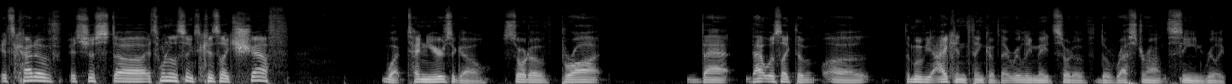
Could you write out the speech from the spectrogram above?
it's kind of it's just uh it's one of those things cuz like chef what 10 years ago sort of brought that that was like the uh the movie I can think of that really made sort of the restaurant scene really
